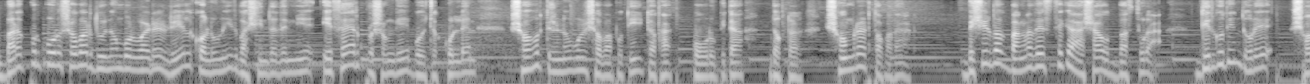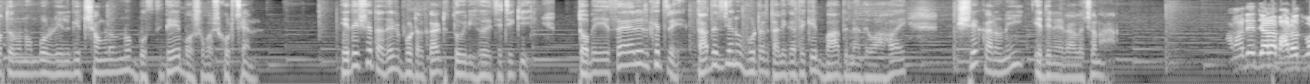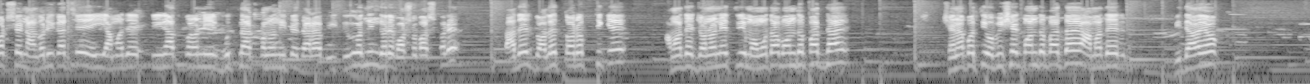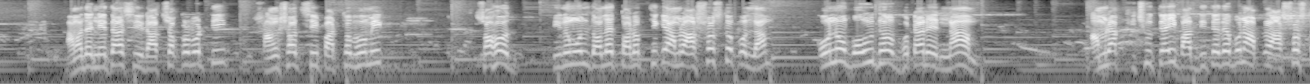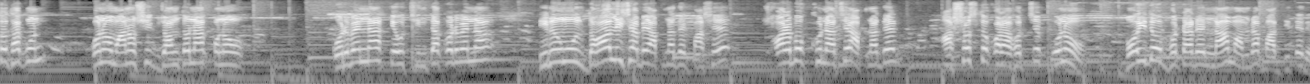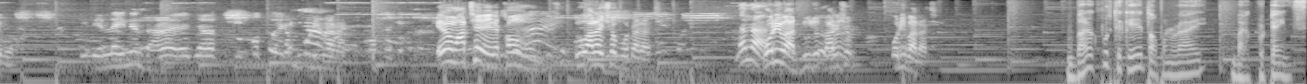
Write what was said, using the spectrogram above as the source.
বারাকপুর পৌরসভার দুই নম্বর ওয়ার্ডের রেল কলোনির বাসিন্দাদের নিয়ে এফআইআর প্রসঙ্গে বৈঠক করলেন শহর তৃণমূল সভাপতি তথা পৌরপিতা ডক্টর সম্রাট তপাদার। বেশিরভাগ বাংলাদেশ থেকে আসা উদ্বাস্তুরা দীর্ঘদিন ধরে সতেরো নম্বর রেলগেট সংলগ্ন বস্তিতে বসবাস করছেন। এদেশে তাদের ভোটার কার্ড তৈরি হয়েছে ঠিকই, তবে এফআইআর এর ক্ষেত্রে তাদের যেন ভোটার তালিকা থেকে বাদ না দেওয়া হয়, সে কারণেই এদিনের আলোচনা। আমাদের যারা ভারতবর্ষের নাগরিক আছে, এই আমাদের ত্রিনাথ কলোনি, ভূতনাথ কলোনিতে যারা দীর্ঘদিন ধরে বসবাস করে, তাদের দলের তরফ থেকে আমাদের জননেত্রী মমতা বন্দ্যোপাধ্যায়, সেনাপতি অভিষেক বন্দ্যোপাধ্যায়, আমাদের বিধায়ক, আমাদের নেতা শ্রী রাজ চক্রবর্তী, সাংসদ শ্রী পার্থ ভৌমিক সহ তৃণমূল দলের তরফ থেকে আমরা আশ্বস্ত করলাম, কোনো বৌদ্ধ ভোটারের নাম আমরা কিছুতেই বাদ দিতে দেব না। আপনারা আশ্বস্ত থাকুন, কোনো মানসিক যন্ত্রণা, কোনো করবেন না কেউ চিন্তা করবেন না। তৃণমূল দল হিসাবে আপনাদের পাশে সর্বক্ষণ আছে আপনাদের আশ্বস্ত করা হচ্ছে কোনো বৈধ ভোটারের নাম আমরা বাদ দিতে দেব এরকম আছে এরকম দু আড়াইশো ভোটার আছে। না না। পরিবার দু আড়াইশো পরিবার আছে। বারাকপুর থেকে তপন রায় বারাকপুর টাইমস।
